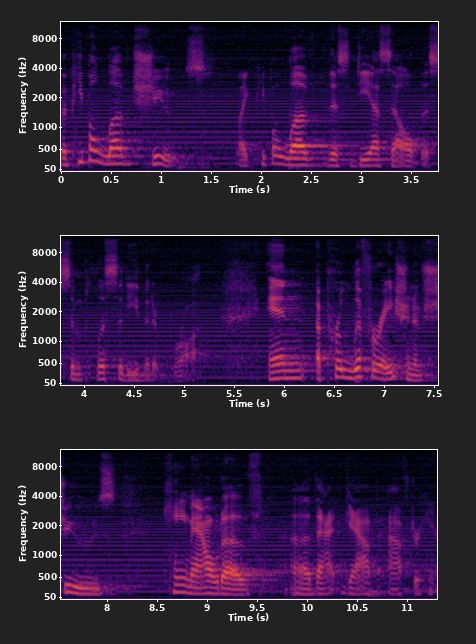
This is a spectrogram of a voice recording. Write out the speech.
But people loved shoes. Like people loved this DSL, the simplicity that it brought. And a proliferation of shoes came out of uh, that gap after him.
